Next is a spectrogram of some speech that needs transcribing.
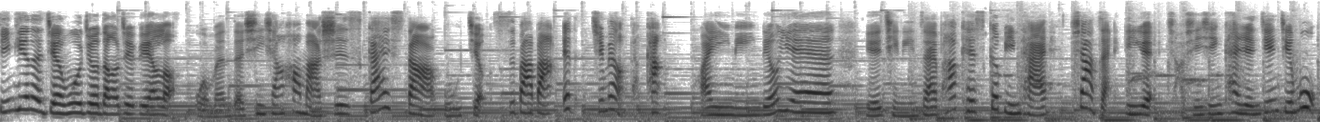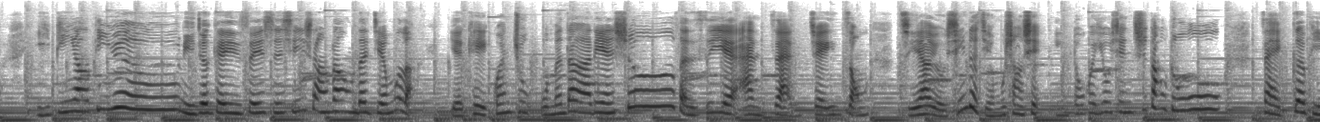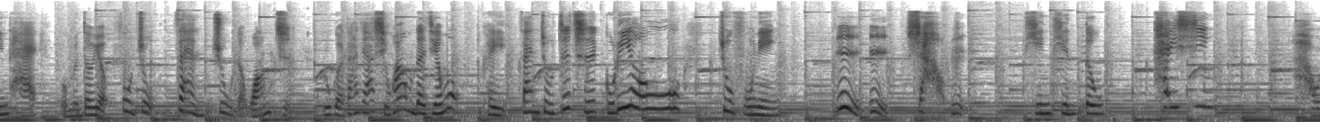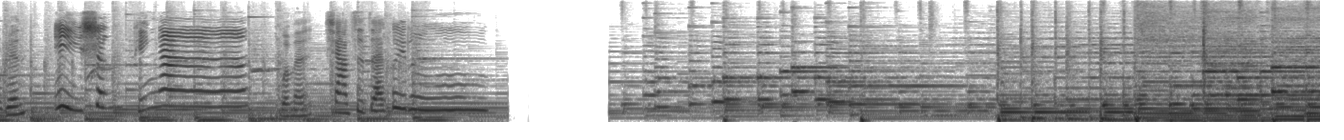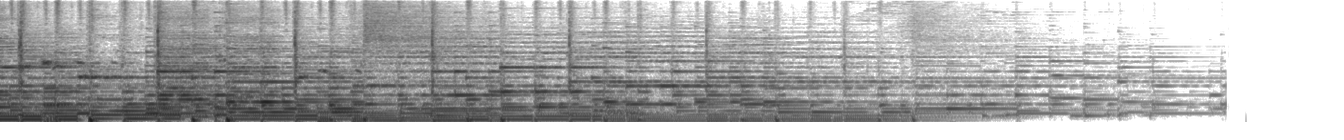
今天的节目就到这边了。我们的信箱号码是 skystar 五九四八八 at gmail.com，欢迎您留言，也请您在 Podcast 各平台下载订阅《小星星看人间》节目，一定要订阅哦，你就可以随时欣赏到我们的节目了。也可以关注我们的脸书粉丝页，按赞追踪，只要有新的节目上线，您都会优先知道的哦。在各平台，我们都有附注赞助的网址，如果大家喜欢我们的节目，可以赞助支持鼓励哦。祝福您日日是好日，天天都开心，好人一生平安。我们下次再会喽。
